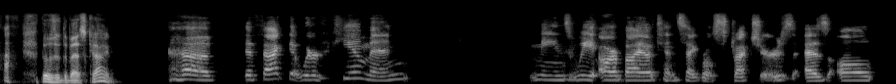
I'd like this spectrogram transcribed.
Those are the best kind. Uh, the fact that we're human means we are biotensegral structures, as all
